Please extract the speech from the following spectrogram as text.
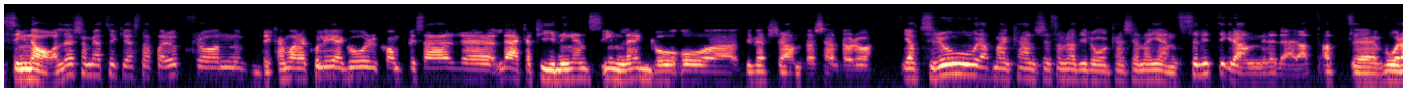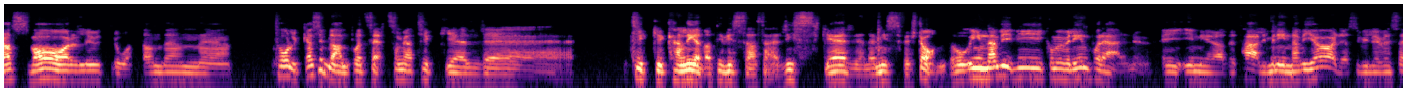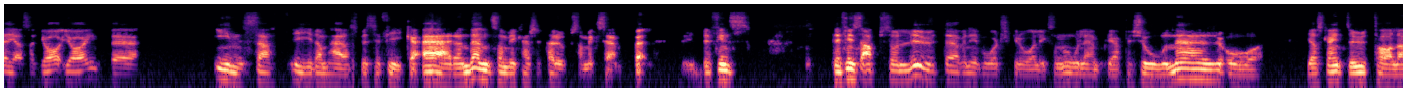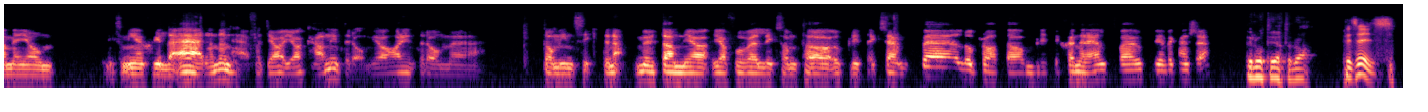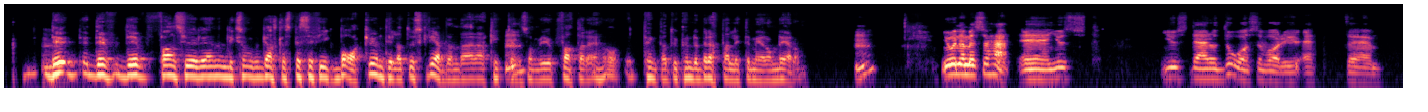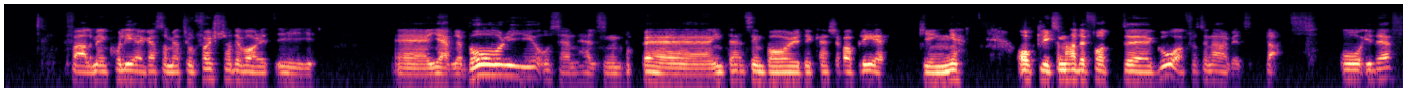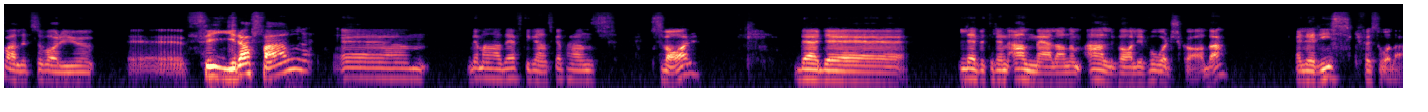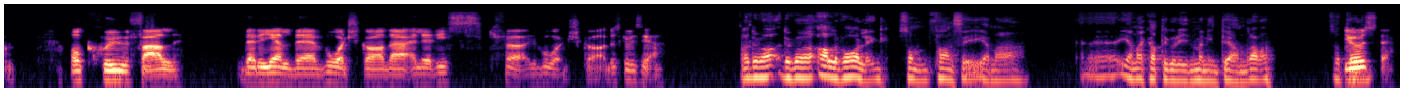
signaler som jag tycker jag snappar upp från, det kan vara kollegor, kompisar, eh, Läkartidningens inlägg och, och diverse andra källor. Och jag tror att man kanske som radiolog kan känna igen sig lite grann i det där att, att eh, våra svar eller utlåtanden eh, tolkas ibland på ett sätt som jag tycker, eh, tycker kan leda till vissa så risker eller missförstånd. Och innan vi, vi kommer väl in på det här nu i, i mera detalj, men innan vi gör det så vill jag väl säga så att jag, jag är inte insatt i de här specifika ärenden som vi kanske tar upp som exempel. Det finns, det finns absolut även i vårt skrå liksom olämpliga personer och jag ska inte uttala mig om liksom enskilda ärenden här, för att jag, jag kan inte dem. Jag har inte de, eh, de insikterna, utan jag, jag får väl liksom ta upp lite exempel och prata om lite generellt vad jag upplever kanske. Det låter jättebra. Precis. Det, det, det fanns ju en liksom ganska specifik bakgrund till att du skrev den där artikeln mm. som vi uppfattade och tänkte att du kunde berätta lite mer om det. Då. Mm. Jo, nej, men så här, eh, just, just där och då så var det ju ett eh, fall med en kollega som jag tror först hade varit i eh, Gävleborg och sen Helsingborg, eh, inte Helsingborg, det kanske var Blekinge. Och liksom hade fått eh, gå från sin arbetsplats. Och i det fallet så var det ju eh, fyra fall eh, där man hade eftergranskat hans svar. Där det ledde till en anmälan om allvarlig vårdskada eller risk för sådan. Och sju fall där det gällde vårdskada eller risk för vårdskada. Ska vi se. Ja, det var, det var allvarlig som fanns i ena, eh, ena kategorin men inte i andra va? Just det.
